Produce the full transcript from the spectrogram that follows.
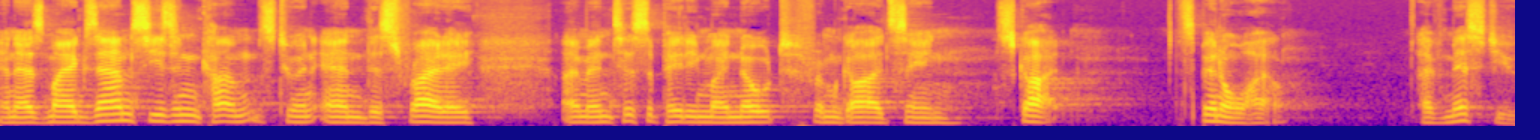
And as my exam season comes to an end this Friday, I'm anticipating my note from God saying, Scott, it's been a while. I've missed you.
